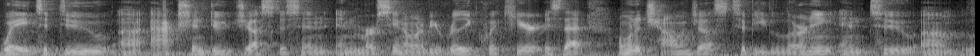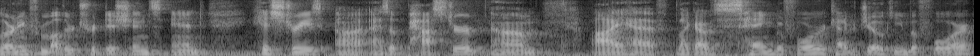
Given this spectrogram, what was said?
way to do uh, action, do justice and, and mercy, and I want to be really quick here, is that I want to challenge us to be learning and to um, learning from other traditions and histories. Uh, as a pastor, um, I have, like I was saying before, kind of joking before,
